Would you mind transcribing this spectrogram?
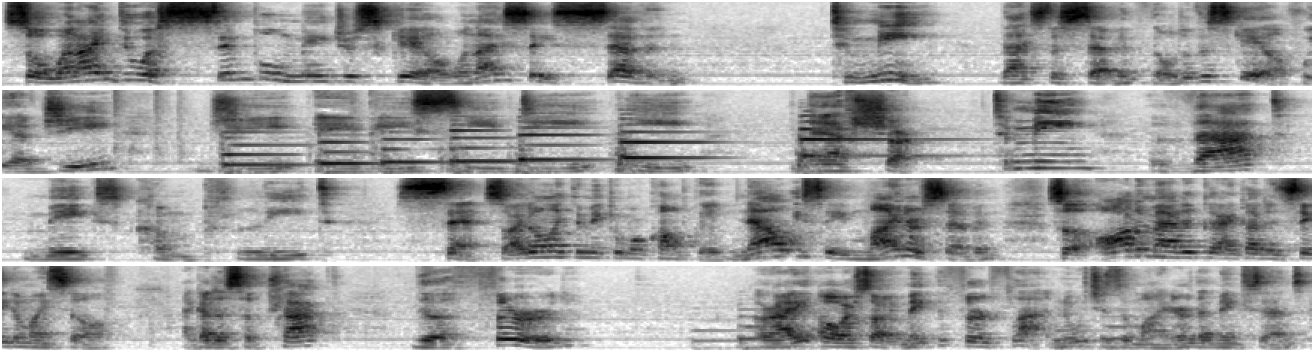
So when I do a simple major scale, when I say seven, to me, that's the seventh note of the scale. If we have G, G, A, B, C, D, E, F sharp. To me, that makes complete So I don't like to make it more complicated. Now we say minor 7, so automatically I got to say to myself, I got to subtract the third, all right, or sorry, make the third flattened, which is a minor, that makes sense.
